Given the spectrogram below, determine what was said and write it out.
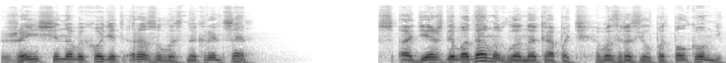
Женщина, выходит, разулась на крыльце». «С одежды вода могла накапать», — возразил подполковник.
